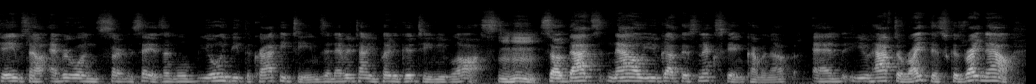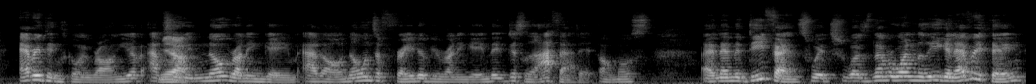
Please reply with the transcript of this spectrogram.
games now everyone's starting to say it's like well you only beat the crappy teams and every time you played a good team you've lost Mm-hmm. so that's now you've got this next game coming up, and you have to write this because right now everything's going wrong. You have absolutely no running game at all. No one's afraid of your running game. They just laugh at it almost. And then the defense, which was number one in the league in everything,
